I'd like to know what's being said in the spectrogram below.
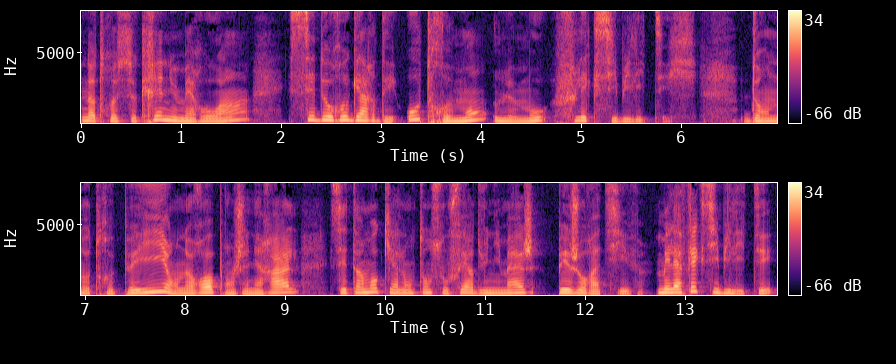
Notre secret numéro un, c'est de regarder autrement le mot flexibilité. Dans notre pays, en Europe en général, c'est un mot qui a longtemps souffert d'une image péjorative. Mais la flexibilité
